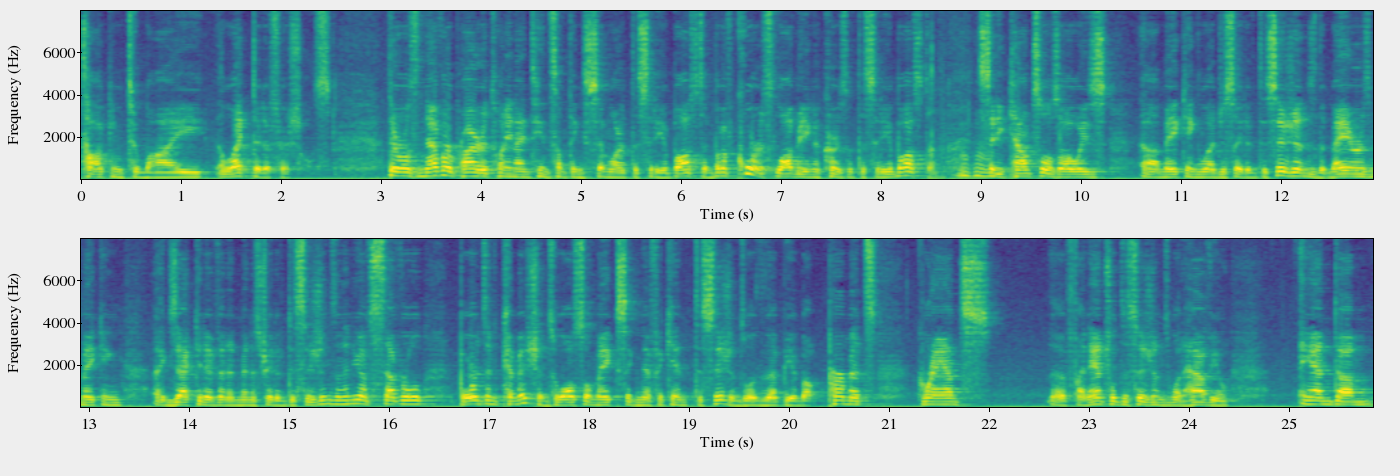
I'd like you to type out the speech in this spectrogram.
talking to my elected officials. There was never prior to 2019 something similar at the City of Boston, but of course lobbying occurs at the City of Boston. Mm-hmm. City Council is always uh, making legislative decisions. The mayor is making executive and administrative decisions. And then you have several boards and commissions who also make significant decisions, whether that be about permits, grants, uh, financial decisions, what have you. And um,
